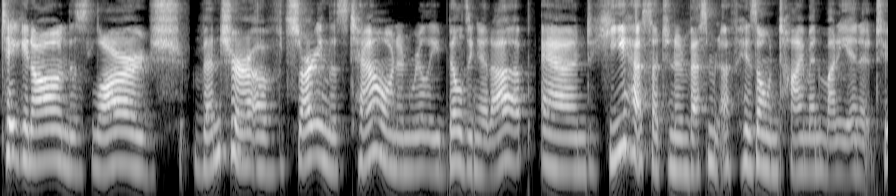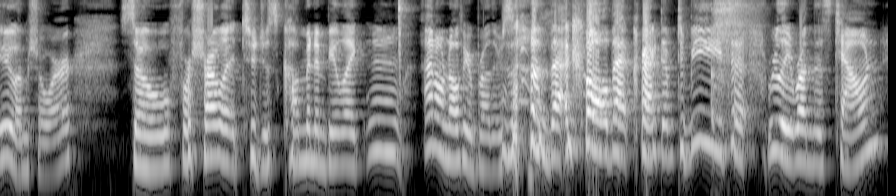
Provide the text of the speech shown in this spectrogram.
taken on this large venture of starting this town and really building it up. And he has such an investment of his own time and money in it too, I'm sure. So for Charlotte to just come in and be like, mm, I don't know if your brother's that all that cracked up to be to really run this town,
